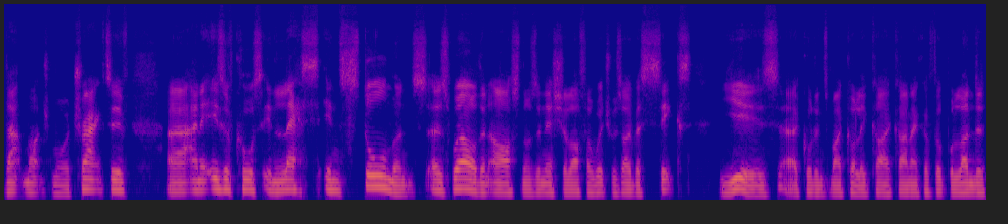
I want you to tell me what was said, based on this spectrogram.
that much more attractive. Uh, and it is, of course, in less instalments as well than Arsenal's initial offer, which was over six years, uh, according to my colleague Kaya Kaynak of Football London.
